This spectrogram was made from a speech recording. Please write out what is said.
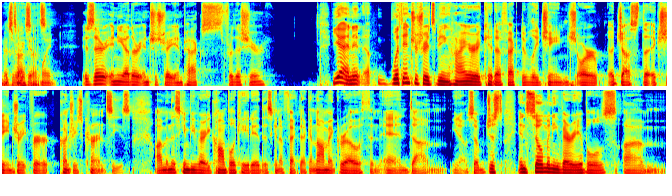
Makes That's a very good sense. point. Is there any other interest rate impacts for this year? Yeah, and it, with interest rates being higher, it could effectively change or adjust the exchange rate for countries' currencies, um, and this can be very complicated. This can affect economic growth, and and um, you know, so just in so many variables, um,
